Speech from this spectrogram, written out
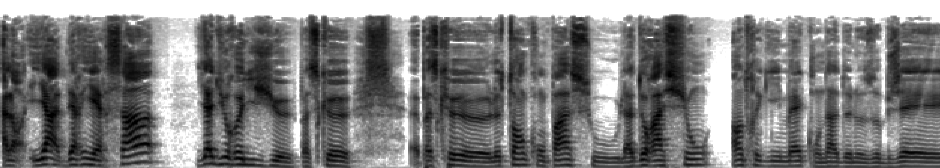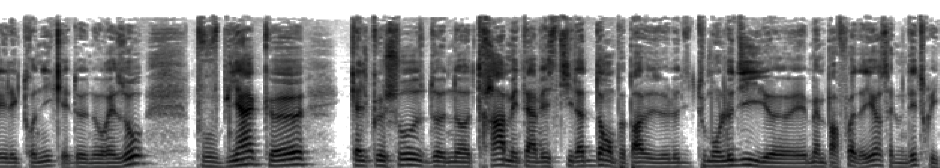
alors il y a derrière ça, il y a du religieux parce que parce que le temps qu'on passe ou l'adoration entre guillemets qu'on a de nos objets électroniques et de nos réseaux prouve bien que quelque chose de notre âme est investi là-dedans. On peut pas le tout le monde le dit euh, et même parfois d'ailleurs ça nous détruit.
